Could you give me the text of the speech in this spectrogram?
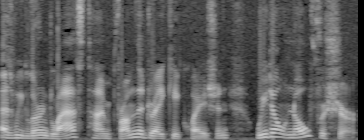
As we learned last time from the Drake equation, we don't know for sure.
